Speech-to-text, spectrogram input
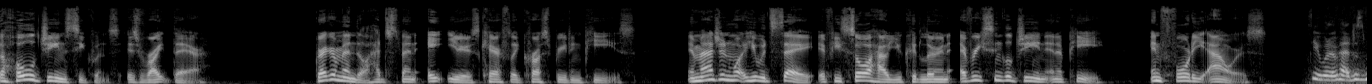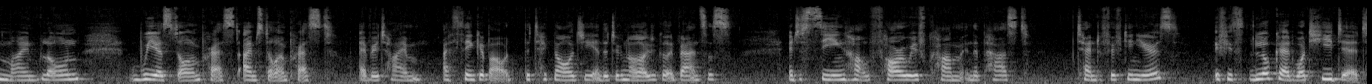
the whole gene sequence is right there. Gregor Mendel had to spend eight years carefully crossbreeding peas. Imagine what he would say if he saw how you could learn every single gene in a pea in 40 hours. He would have had his mind blown. We are still impressed. I'm still impressed every time I think about the technology and the technological advances and just seeing how far we've come in the past 10 to 15 years. If you look at what he did,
